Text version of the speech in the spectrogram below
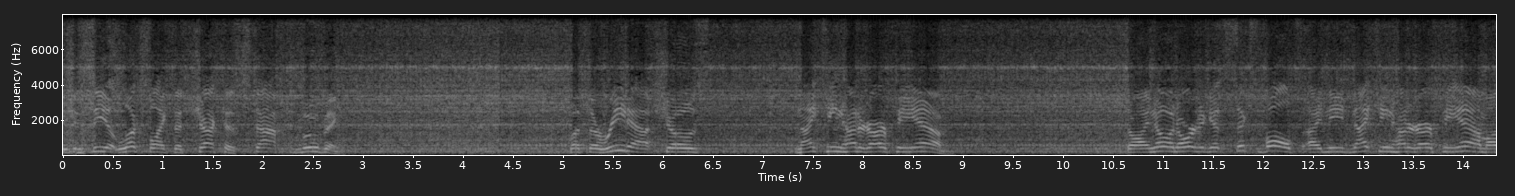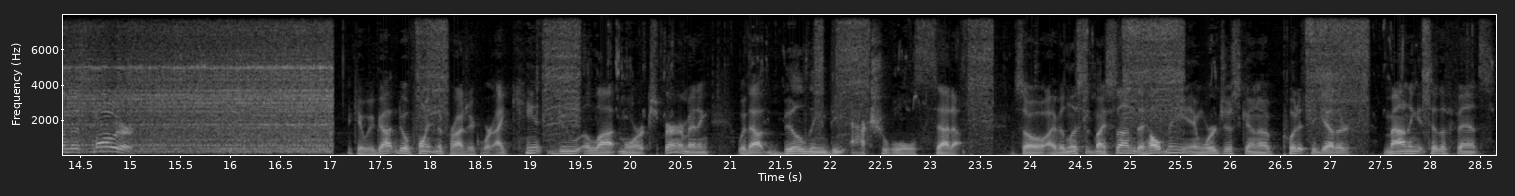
You can see it looks like the chuck has stopped moving. But the readout shows 1900 RPM. So I know in order to get 6 volts, I need 1900 RPM on this motor. Okay, we've gotten to a point in the project where I can't do a lot more experimenting without building the actual setup. So I've enlisted my son to help me and we're just gonna put it together, mounting it to the fence.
